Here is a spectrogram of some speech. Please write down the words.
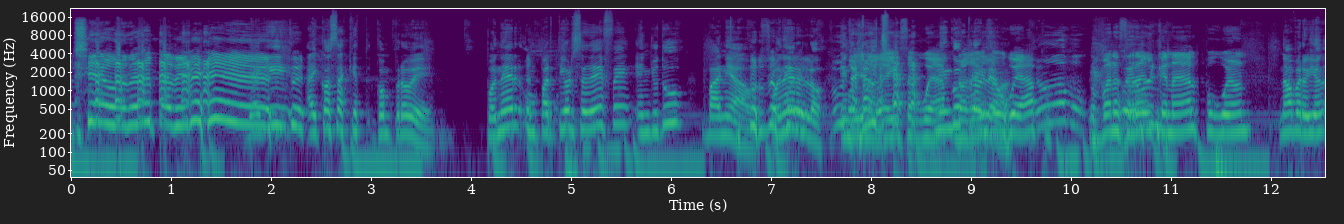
Cheo, de esta de y aquí hay cosas que comprobé. Poner un partido del CDF en YouTube, baneado. Ponerlo en No hagáis Twitch, esa weá, ningún no problema. weá, No, po. po, Nos van a cerrar weón. el canal, pues weón. No, pero yo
